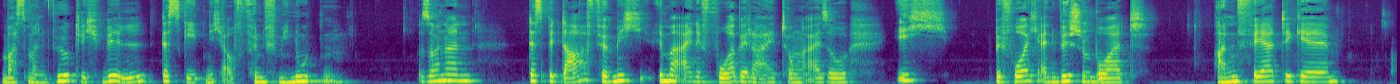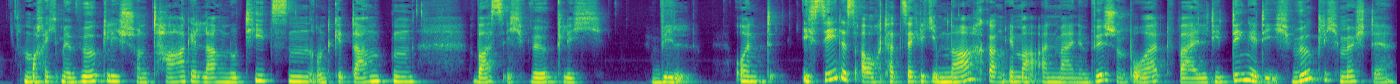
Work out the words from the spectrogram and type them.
was man wirklich will, das geht nicht auf fünf Minuten, sondern das bedarf für mich immer eine Vorbereitung. Also ich, bevor ich ein Vision Board anfertige, mache ich mir wirklich schon tagelang Notizen und Gedanken, was ich wirklich will. Und ich sehe das auch tatsächlich im Nachgang immer an meinem Vision Board, weil die Dinge, die ich wirklich möchte,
